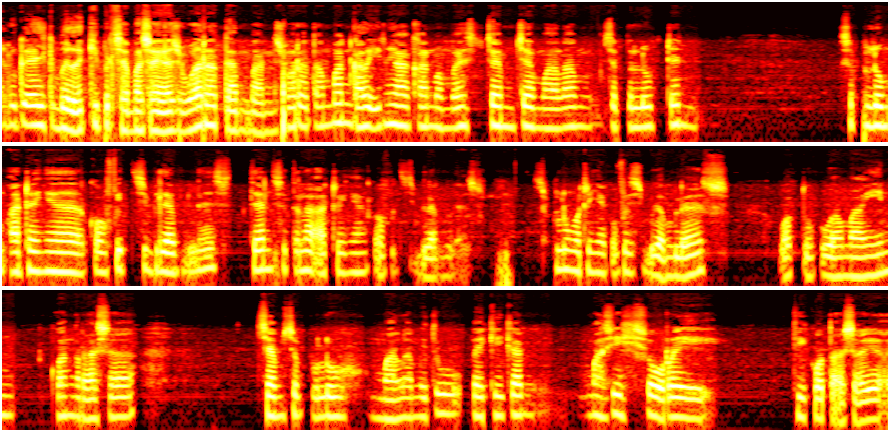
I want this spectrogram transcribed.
Halo guys, kembali lagi bersama saya Suara Tampan. Suara Tampan kali ini akan membahas jam-jam malam sebelum dan sebelum adanya COVID-19 dan setelah adanya COVID-19. Sebelum adanya COVID-19, waktu gua main, gua ngerasa jam 10 malam itu bagaikan masih sore di kota saya.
